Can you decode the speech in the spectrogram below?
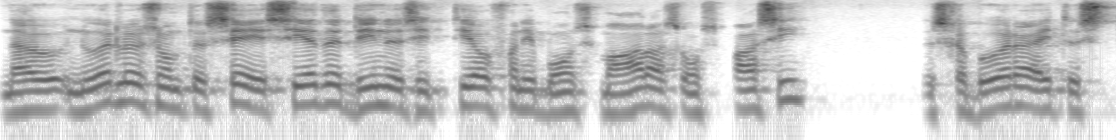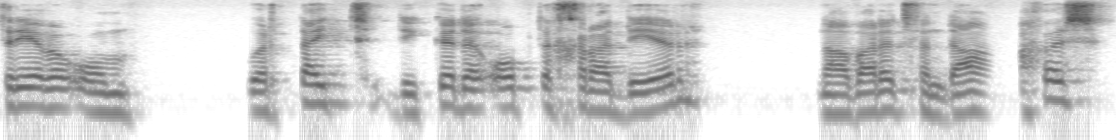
Nou noordloos om te sê sedertdien is die teel van die Bonsmaras ons passie. Dis gebore uit 'n strewe om oor tyd die kudde op te gradeer na wat dit vandag is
